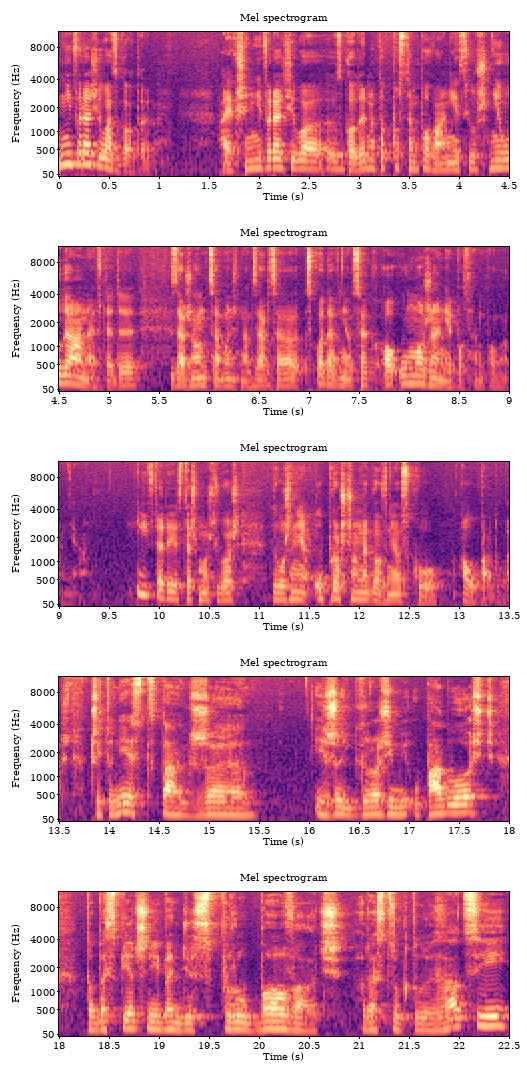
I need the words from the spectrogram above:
nie wyraziła zgody. A jak się nie wyraziła zgody, no to postępowanie jest już nieudane. Wtedy zarządca bądź nadzorca składa wniosek o umorzenie postępowania. I wtedy jest też możliwość złożenia uproszczonego wniosku o upadłość. Czyli to nie jest tak, że jeżeli grozi mi upadłość, to bezpieczniej będzie spróbować restrukturyzacji,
